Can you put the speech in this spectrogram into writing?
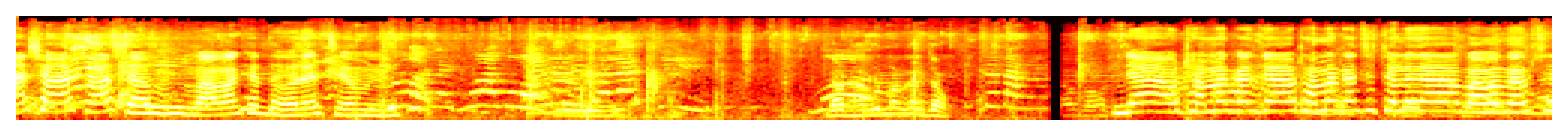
আসো আসো আসো। বাবাকে ধরেছে অমনি যাও ঠাকুরমার কাছে যাও ঠাম্মার কাছে যাও ঠাম্মার কাছে চলে যাও বাবা ব্যবসা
